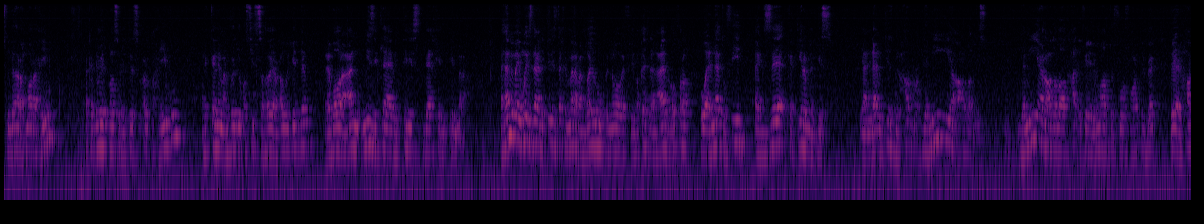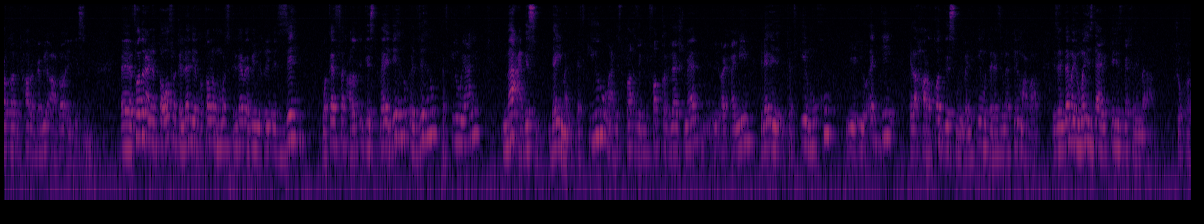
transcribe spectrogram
بسم الله الرحمن الرحيم. أكاديمية مصر للتنس الأرضي تحييكم. هنتكلم عن فيديو بسيط صغير قوي جدا عبارة عن ميزة لاعب التنس داخل الملعب. أهم ما يميز لاعب التنس داخل الملعب عن غيره إن هو في بقية الألعاب الأخرى هو إنها تفيد أجزاء كثيرة من الجسم. يعني لاعب التنس بيحرك جميع أعضاء جسمه. جميع العضلات في مهارة ال forehand في مهارة ال backhand تلاقي الحركة بتحرك جميع أعضاء الجسم. آه، فضلا عن التوافق الذي يتطلب ممارسة اللعبة بين الذهن وكافة عضلات الجسم. تلاقي ذهنه ذهنه تفكيره يعني مع جسمه دايما. تفكيره مع جسمه. تلاحظ بيفكر تلاقي شمال رايح يمين تلاقي تفكير مخه يؤدي إلى حركات جسمه. يبقى الاثنين متلازمتين مع بعض. اذا ده ما يميز لاعب التنس داخل الملعب. شكرا.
